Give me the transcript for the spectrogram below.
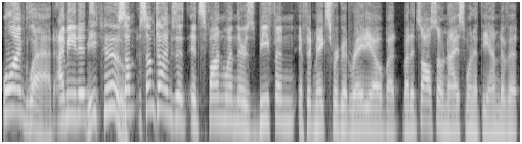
well, I'm glad. I mean, it's Me too. Some sometimes it, it's fun when there's beefing if it makes for good radio, but but it's also nice when at the end of it,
